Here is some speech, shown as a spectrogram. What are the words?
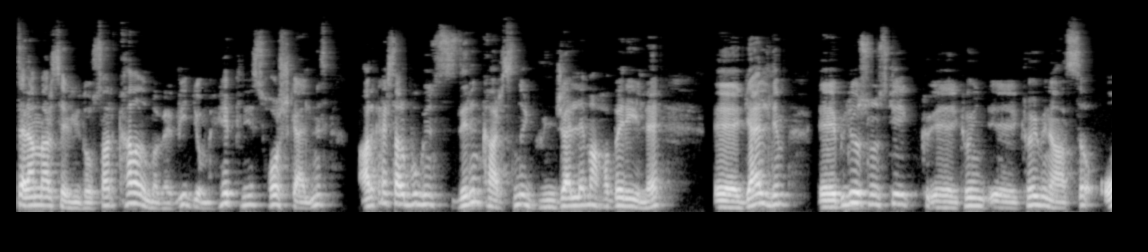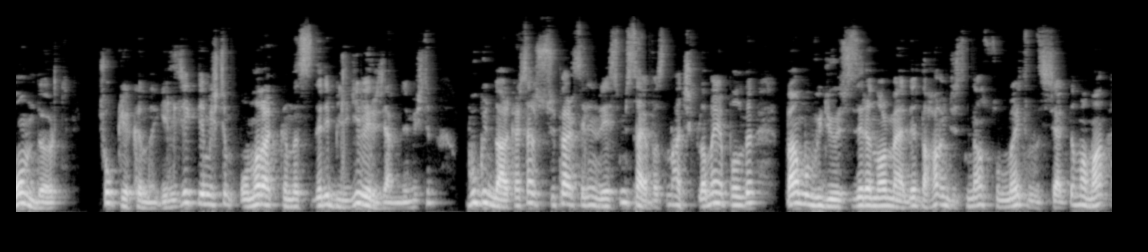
Selamlar sevgili dostlar. Kanalıma ve videoma hepiniz hoş geldiniz. Arkadaşlar bugün sizlerin karşısında güncelleme haberiyle e, geldim. E, biliyorsunuz ki e, köyün, e, köy binası 14 çok yakında gelecek demiştim. Onlar hakkında sizlere bilgi vereceğim demiştim. Bugün de arkadaşlar Supercell'in resmi sayfasında açıklama yapıldı. Ben bu videoyu sizlere normalde daha öncesinden sunmaya çalışacaktım ama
